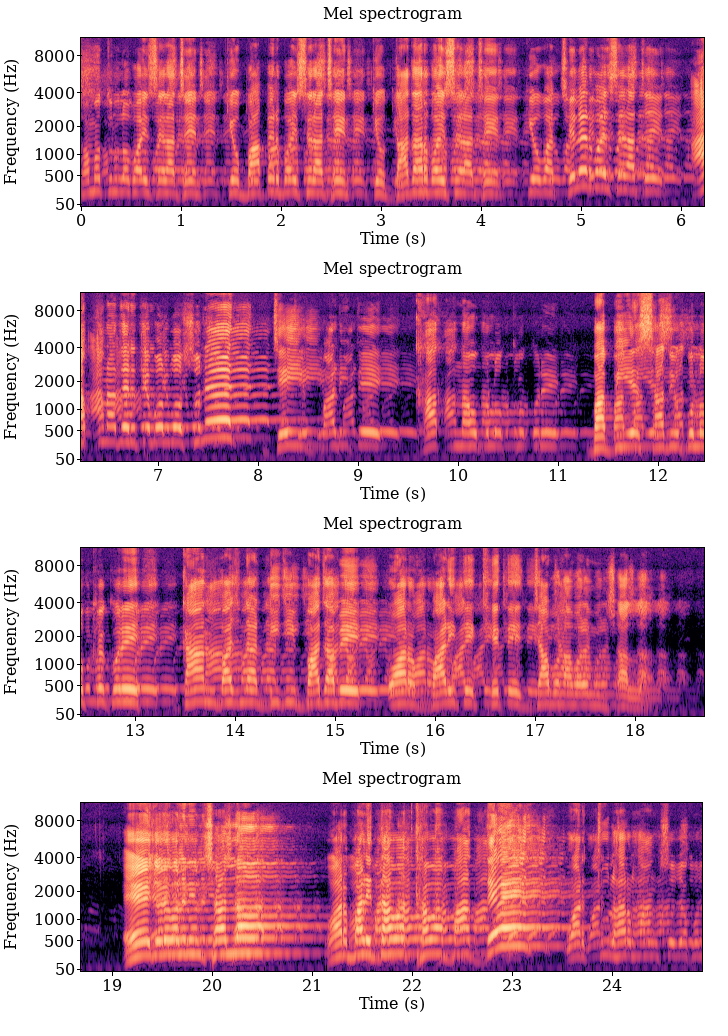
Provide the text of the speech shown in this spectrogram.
সমতুল্য বয়সের আছেন, কেউ বাপের বয়সের আছেন, কেউ দাদার বয়সের আছেন, কেউ বা ছেলের বয়সের আছেন, আপনাদেরকে বলব, শুনেন, যেই বাড়িতে খাতনা উপলক্ষ করে বা বিয়ে শাদী উপলক্ষ করে গান বাজনা ডিজি বাজাবে, ওর বাড়িতে খেতে যাব না বলেন ইনশাআল্লাহ। এই জোরে বলেন ইনশাআল্লাহ। ওর বাড়ির দাওয়াত খাওয়া বাদ দেন। ওর চুলহার মাংস যখন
